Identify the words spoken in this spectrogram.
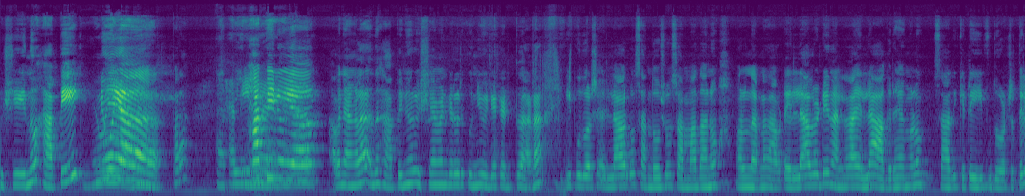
വിഷ് ചെയ്യുന്നു. ഹാപ്പി ന്യൂ ഇയർ പറ. ഹാപ്പി ന്യൂ ഇയർ അപ്പോൾ ഞങ്ങൾ ഇത് ഹാപ്പി ന്യൂ ഇയർ വിഷ് ചെയ്യാൻ വേണ്ടിയുള്ള ഒരു കുഞ്ഞു വീഡിയോ ആയിട്ട് എടുത്തതാണ്. ഈ പുതുവർഷം എല്ലാവർക്കും സന്തോഷവും സമാധാനവും നമ്മൾ നിറഞ്ഞതാവട്ടെ. എല്ലാവരുടെയും നല്ലതായ എല്ലാ ആഗ്രഹങ്ങളും സാധിക്കട്ടെ ഈ പുതുവർഷത്തിൽ.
